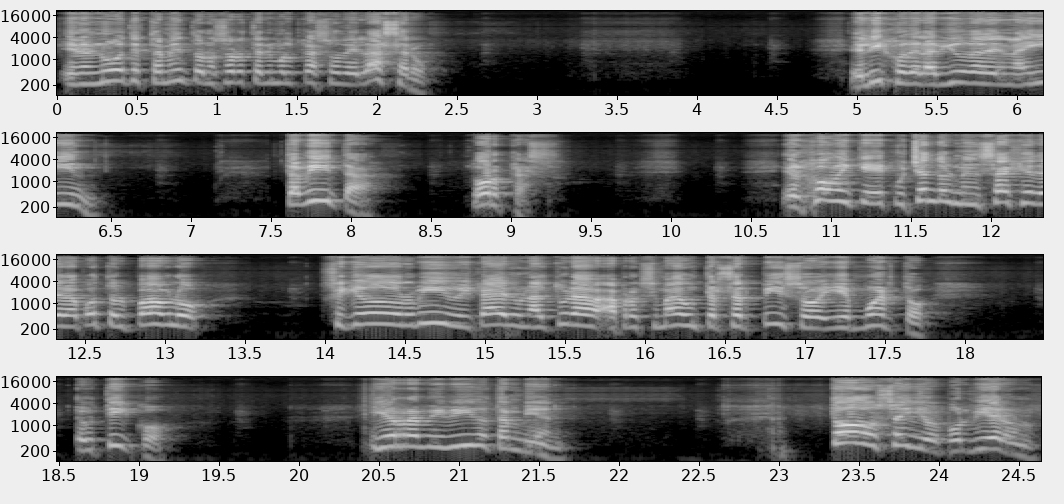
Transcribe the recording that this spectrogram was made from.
En el Nuevo Testamento nosotros tenemos el caso de Lázaro, el hijo de la viuda de Naín, Tabita, Dorcas. El joven que escuchando el mensaje del apóstol Pablo se quedó dormido y cae de una altura aproximada de un tercer piso y es muerto. Eutico. Y es revivido también. Todos ellos volvieron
